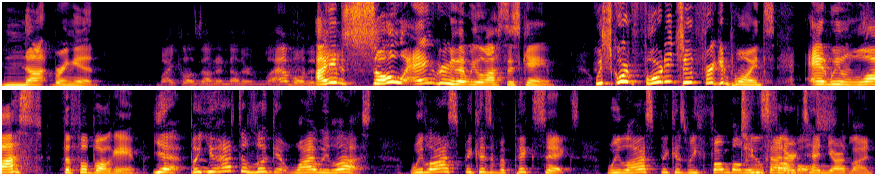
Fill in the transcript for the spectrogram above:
not bring in. Michael is on another level. Today. I am so angry that we lost this game. We scored 42 freaking points and we lost the football game. Yeah, but you have to look at why we lost. We lost because of a pick six. We lost because we fumbled Two inside fumbles. our 10 yard line.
